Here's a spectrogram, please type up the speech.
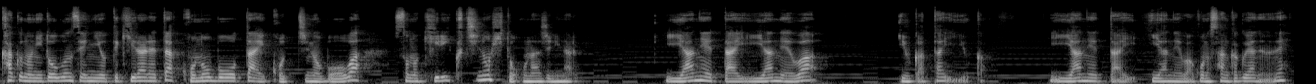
角の二等分線によって切られたこの棒対こっちの棒は、その切り口の比と同じになる。屋根対屋根は床対床。屋根対屋根は、この三角屋根のね、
